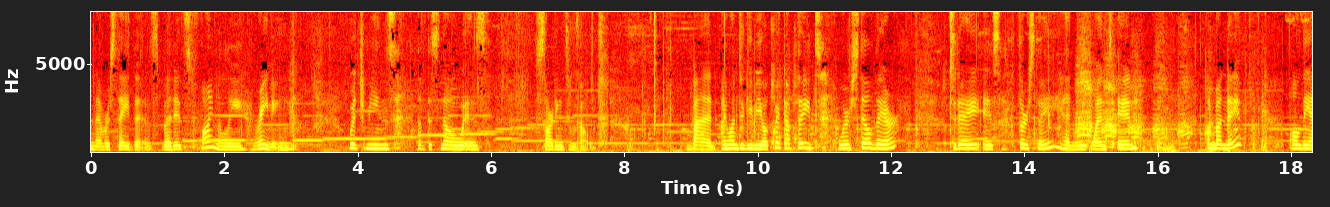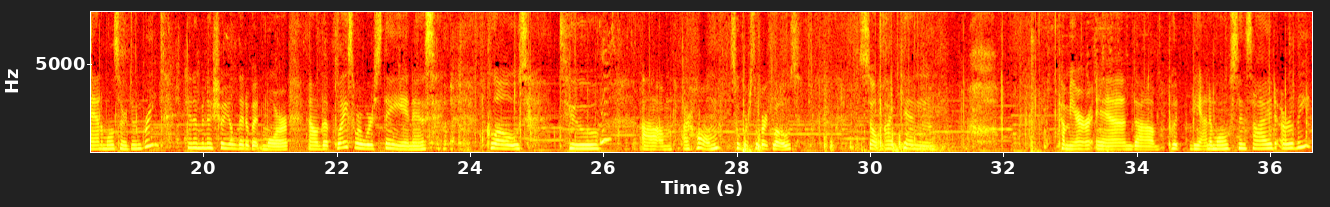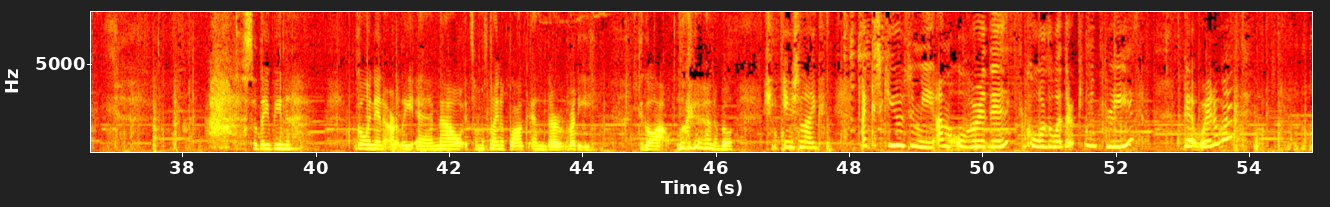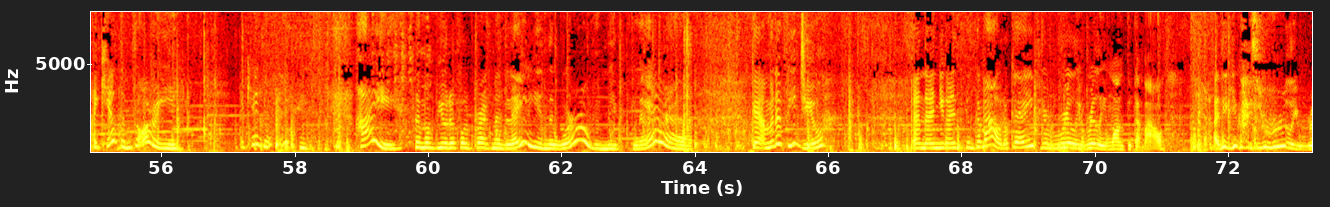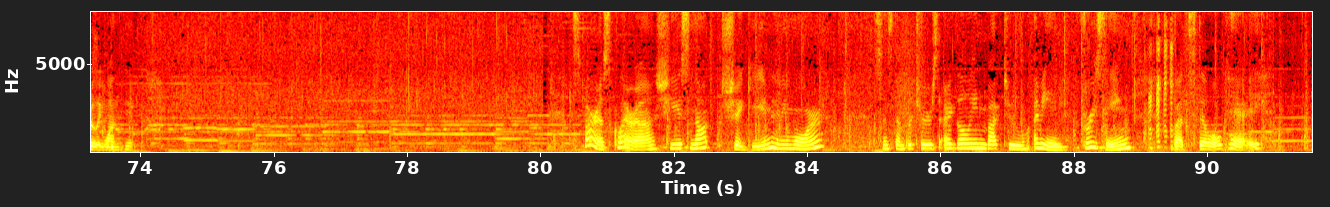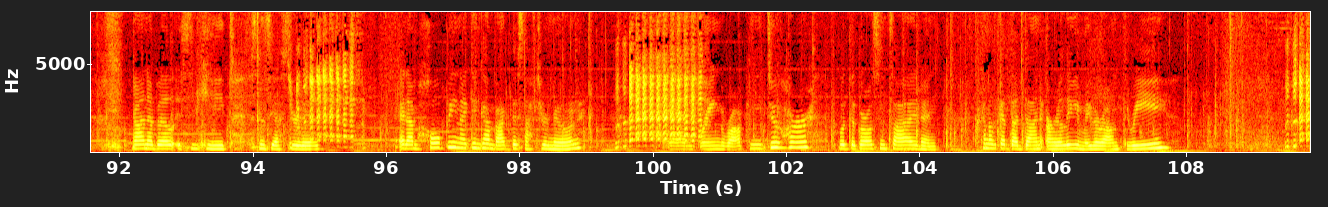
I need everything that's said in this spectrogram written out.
I never say this, but it's finally raining, which means that the snow is starting to melt. But I want to give you a quick update. We're still there. Today is Thursday and we went in on Monday. All the animals are doing great and I'm gonna show you a little bit more. Now the place where we're staying is close to um, our home, super super close. So I can come here and um, put the animals inside early. So they've been going in early and now it's almost 9 o'clock and they're ready to go out. Look at Annabelle. She is like, excuse me, I'm over this cold weather. Can you please get rid of it? I can't, I'm sorry. I can't do anything. The most beautiful pregnant lady in the world, Miss Clara. Okay, I'm gonna feed you. And then you guys can come out, okay? If you really, really want to come out. I think you guys really, really want to. As far as Clara, she's not shaking anymore since temperatures are going back to, I mean, freezing, but still okay. Annabelle is in heat since yesterday. And I'm hoping I can come back this afternoon and bring Rocky to her, put the girls inside and kind of get that done early, maybe around 3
